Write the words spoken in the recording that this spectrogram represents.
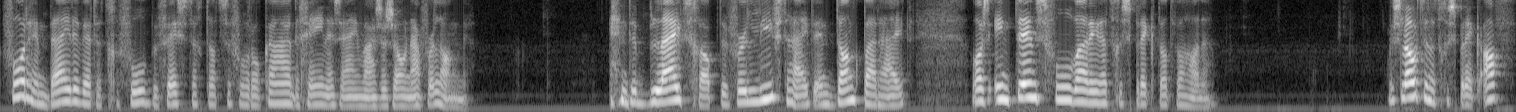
Voor hen beiden werd het gevoel bevestigd dat ze voor elkaar degene zijn waar ze zo naar verlangden. En de blijdschap, de verliefdheid en dankbaarheid was intens voelbaar in het gesprek dat we hadden. We sloten het gesprek af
